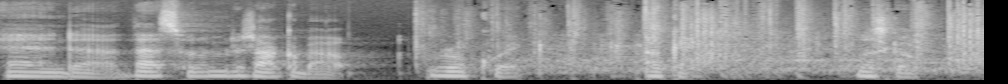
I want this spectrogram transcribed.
And uh, that's what I'm going to talk about real quick. Okay, let's go.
